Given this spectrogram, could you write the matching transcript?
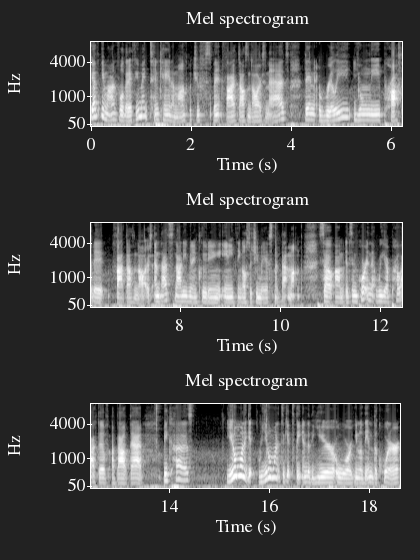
you have to be mindful that if you make 10K in a month, but you've spent $5,000 in ads, then really you only profited $5,000. And that's not even including anything else that you may have spent that month. So um, it's important that we are proactive about that because you don't want to get you don't want it to get to the end of the year or you know the end of the quarter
